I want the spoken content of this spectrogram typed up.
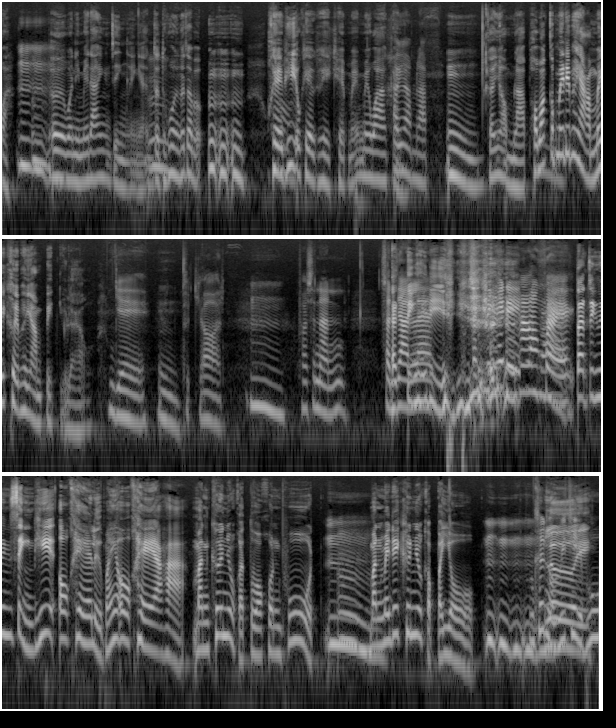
ว่ะอืมอืมเออ วันนี้ไม่ได้จริงๆอะไรเงี้ยแต่ทุกคนก็จะแบบอืมอืมอืมโอเคพี่โอเคโอเคโอเคไม่ไม่ว่ากัเขานยอมรับ อืมก็ยอมรับ เพราะว่าก็ไม่ได้พยายามไม่เคยพยายามปิดอยู่แล้ว เย่อืมสุดยอด อืมเพราะฉะนั้น สัญญาณ acting แรให้กดี acting ให้ดีห้ามแฟกแต่จริงๆ สิ่งที่โอเคหรือไม่โอเคอะค่ะ มันขึ้นอยู่กับตัวคนพูดอืมมันไม่ได้ขึ้นอยู่กับประโยคอืมอืมอืมอืมขึ้นอยู่กับวิธีพู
